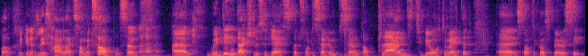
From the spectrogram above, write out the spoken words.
Well, we can at least highlight some examples. So, um, we didn't actually suggest that 47% are planned to be automated. Uh, it's not a conspiracy,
